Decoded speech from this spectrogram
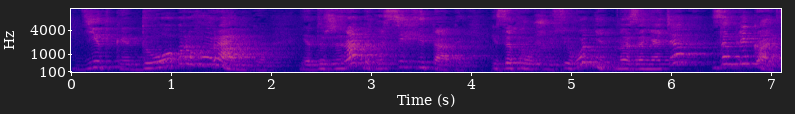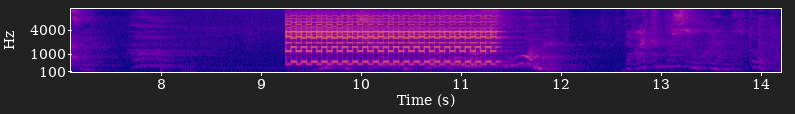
Дітки, доброго ранку! Я дуже рада вас всіх вітати і запрошую сьогодні на заняття з аплікації. О! Дітки, чуєте, хто до нас дзвонить? Давайте послухаємо, хто там.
